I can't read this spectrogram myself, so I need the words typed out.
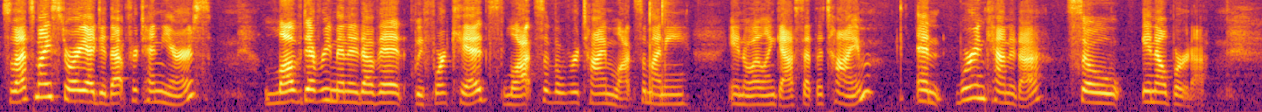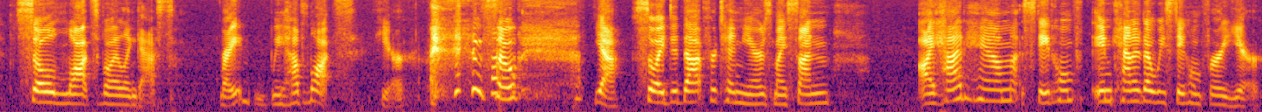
So that's my story. I did that for 10 years. Loved every minute of it. Before kids, lots of overtime, lots of money in oil and gas at the time. And we're in Canada, so in Alberta. So lots of oil and gas, right? We have lots here. so yeah, so I did that for 10 years. My son, I had him stayed home in Canada. We stay home for a year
